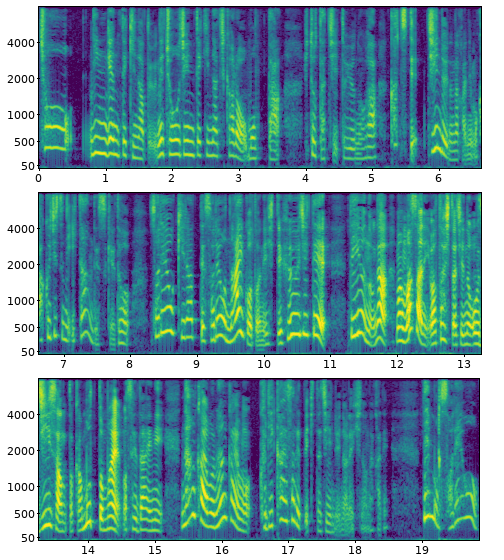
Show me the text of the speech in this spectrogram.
超人間的なというね超人的な力を持った人たちというのがかつて人類の中にも確実にいたんですけどそれを嫌ってそれをないことにして封じてっていうのが、まあ、まさに私たちのおじいさんとかもっと前の世代に何回も何回も繰り返されてきた人類の歴史の中で。でもそれを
